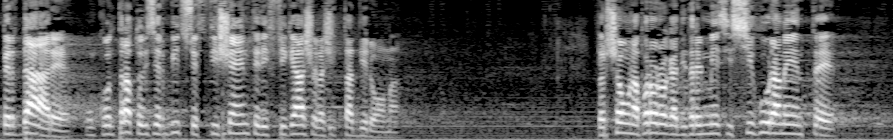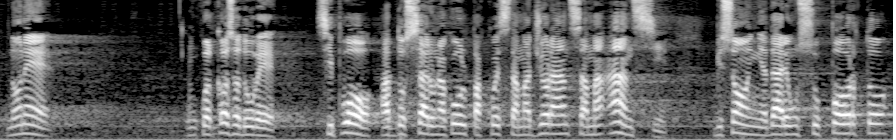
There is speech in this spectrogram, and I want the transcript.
per dare un contratto di servizio efficiente ed efficace alla città di Roma. Perciò una proroga di tre mesi sicuramente non è un qualcosa dove si può addossare una colpa a questa maggioranza, ma anzi bisogna dare un supporto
